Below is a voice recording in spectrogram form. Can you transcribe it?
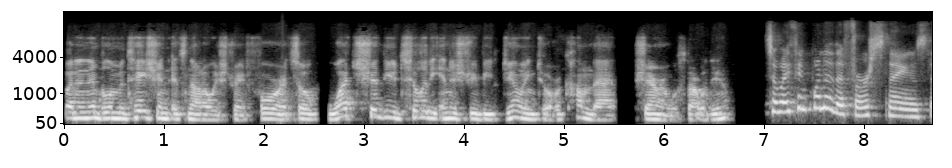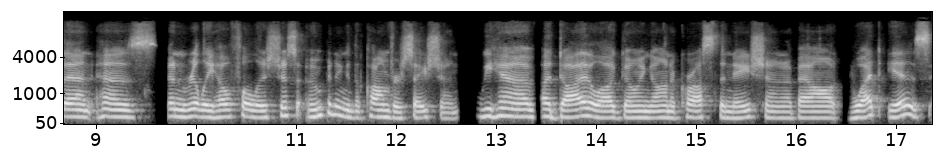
but in implementation, it's not always straightforward. So, what should the utility industry be doing to overcome that? Sharon, we'll start with you. So, I think one of the first things that has been really helpful is just opening the conversation. We have a dialogue going on across the nation about what is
